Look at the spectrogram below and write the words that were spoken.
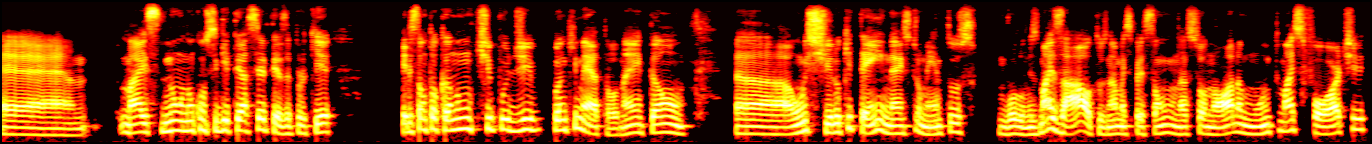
É, mas não, não consegui ter a certeza, porque eles estão tocando um tipo de punk metal, né? Então, uh, um estilo que tem né, instrumentos volumes mais altos, né, uma expressão né, sonora muito mais forte.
